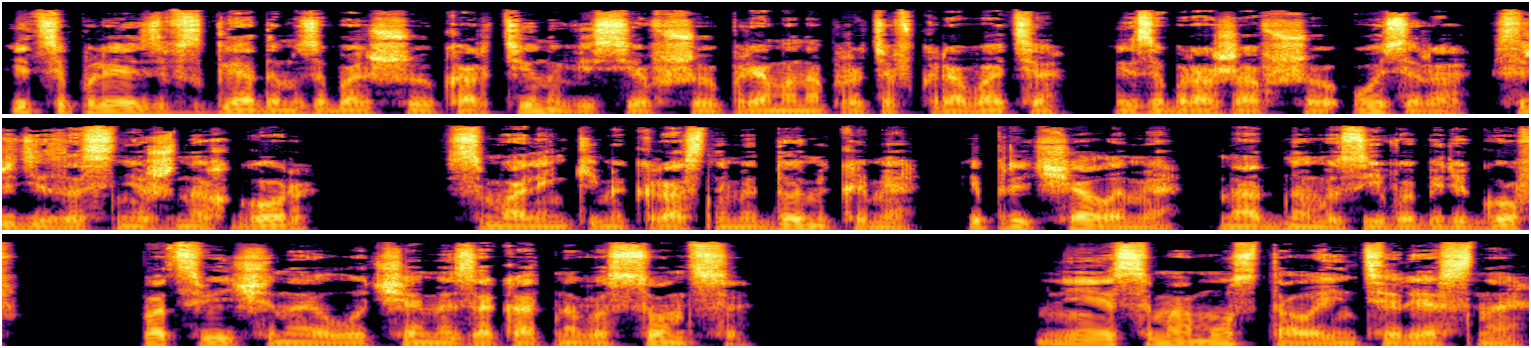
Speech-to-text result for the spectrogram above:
и цепляясь взглядом за большую картину, висевшую прямо напротив кровати, изображавшую озеро среди заснеженных гор с маленькими красными домиками и причалами на одном из его берегов, подсвеченное лучами закатного солнца. Мне и самому стало интересно.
